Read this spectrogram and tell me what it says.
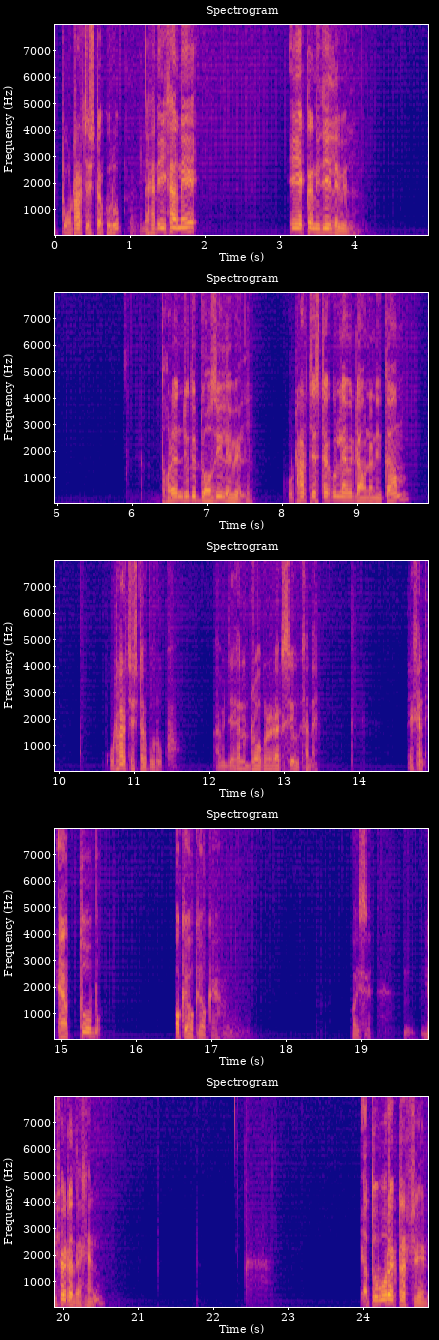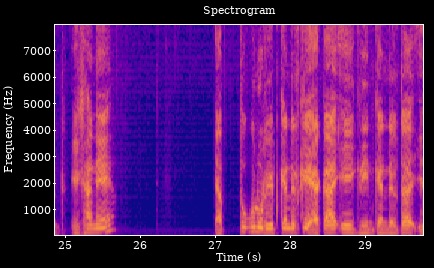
একটু ওঠার চেষ্টা করুক। দেখেন এইখানে এই একটা নিজেই লেভেল ধরেন যদি ডজি লেভেল ওঠার চেষ্টা করলে আমি ডাউনে নিতাম, ওঠার চেষ্টা করুক। আমি যেখানে ড্র করে রাখছি ওইখানে। এখানে এত ওকে ওকে ওকে হয়েছে বিষয়টা দেখেন। এত বড় একটা ট্রেন্ড এখানে এতগুলো রেড ক্যান্ডেলকে একা এই গ্রিন ক্যান্ডেলটা এ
